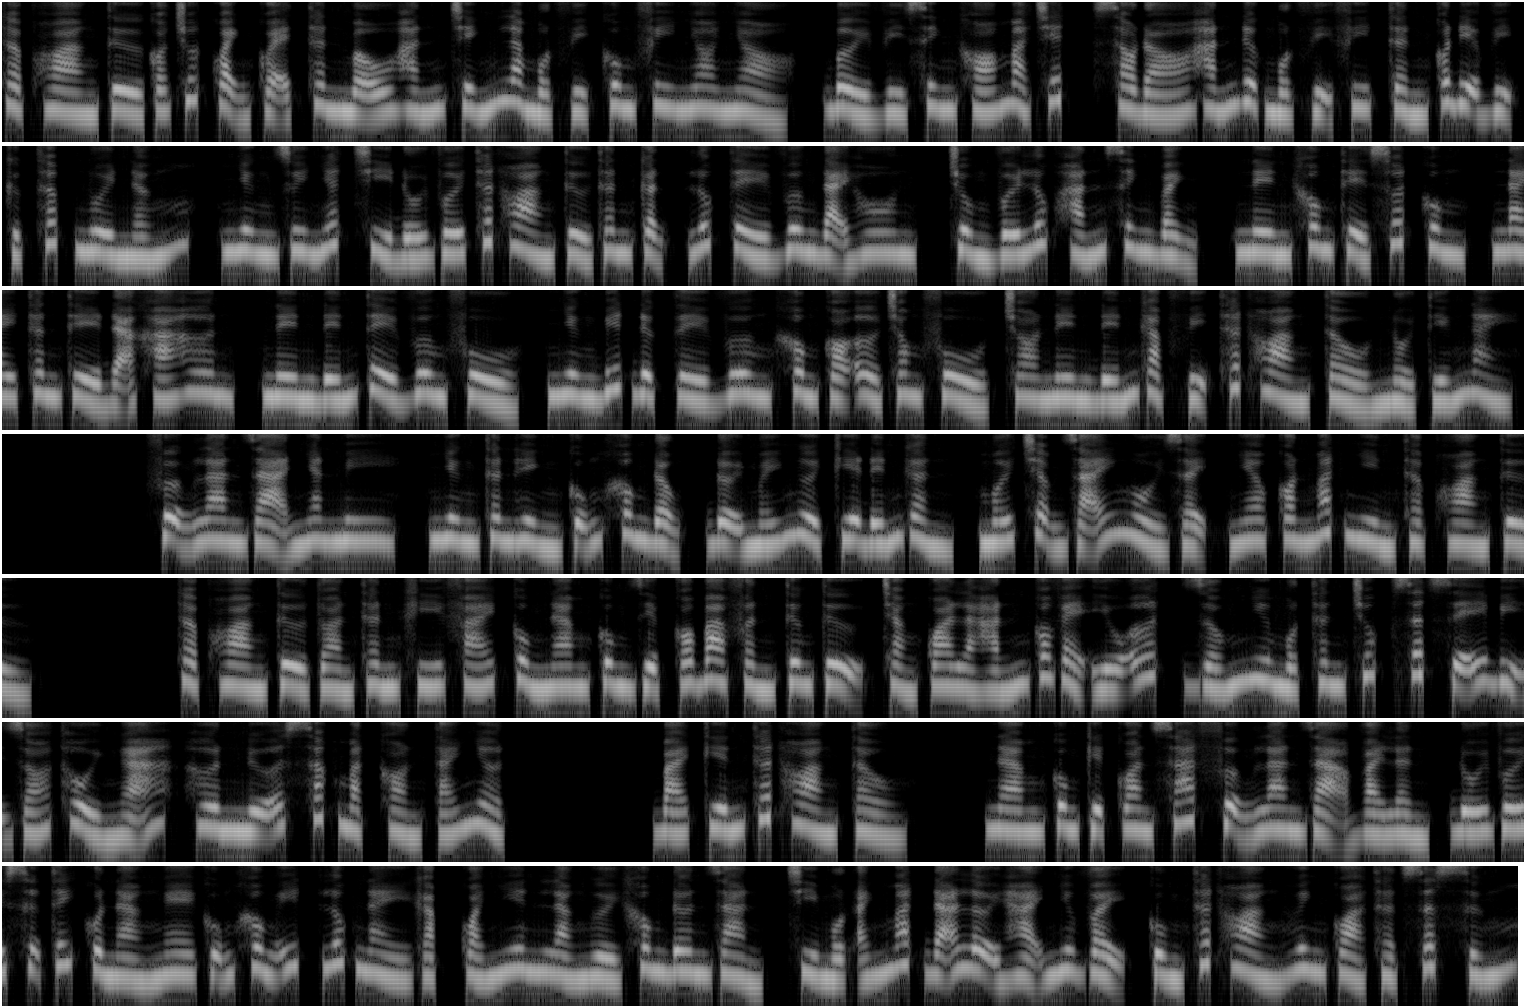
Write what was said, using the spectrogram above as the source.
Thập hoàng tử có chút quạnh quẽ thân mẫu hắn chính là một vị cung phi nho nhỏ, bởi vì sinh khó mà chết, sau đó hắn được một vị phi tần có địa vị cực thấp nuôi nấng, nhưng duy nhất chỉ đối với thất hoàng tử thân cận lúc tề vương đại hôn, trùng với lúc hắn sinh bệnh, nên không thể xuất cung, nay thân thể đã khá hơn, nên đến tề vương phủ, nhưng biết được tề vương không có ở trong phủ cho nên đến gặp vị thất hoàng tẩu nổi tiếng này. Phượng Lan dạ nhăn mi, nhưng thân hình cũng không động, đợi mấy người kia đến gần, mới chậm rãi ngồi dậy, nheo con mắt nhìn thập hoàng tử. Thập hoàng tử toàn thân khí phái cùng Nam Cung Diệp có ba phần tương tự, chẳng qua là hắn có vẻ yếu ớt, giống như một thân trúc rất dễ bị gió thổi ngã, hơn nữa sắc mặt còn tái nhợt. Bái kiến thất hoàng tàu. Nam Cung Kiệt quan sát Phượng Lan dạ vài lần, đối với sự tích của nàng nghe cũng không ít, lúc này gặp quả nhiên là người không đơn giản, chỉ một ánh mắt đã lợi hại như vậy, cùng thất hoàng huynh quả thật rất xứng.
